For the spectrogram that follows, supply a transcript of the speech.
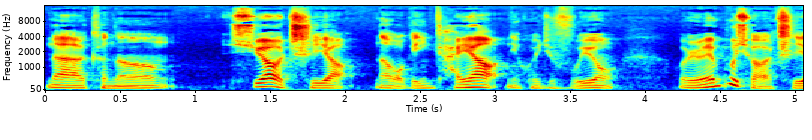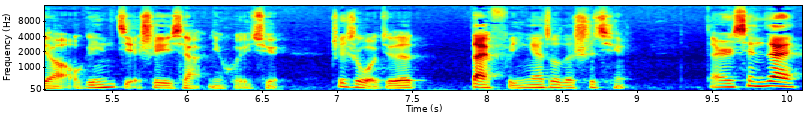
那可能需要吃药，那我给你开药，你回去服用。我认为不需要吃药，我给你解释一下，你回去。这是我觉得大夫应该做的事情。但是现在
